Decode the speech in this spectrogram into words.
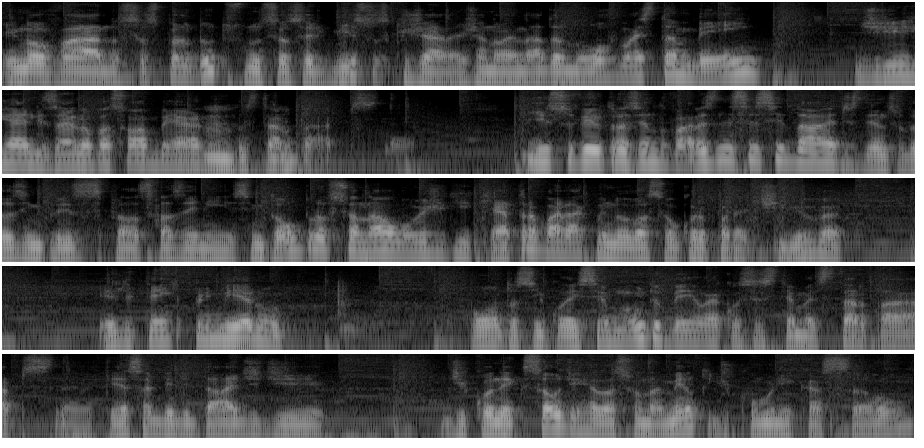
inovar nos seus produtos, nos seus serviços, que já, já não é nada novo, mas também de realizar inovação aberta Uhum. com startups. né? E isso veio trazendo várias necessidades dentro das empresas para elas fazerem isso. Então, o profissional hoje que quer trabalhar com inovação corporativa, ele tem que primeiro ponto assim conhecer muito bem o ecossistema de startups, né? ter essa habilidade de, de conexão, de relacionamento, de comunicação,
